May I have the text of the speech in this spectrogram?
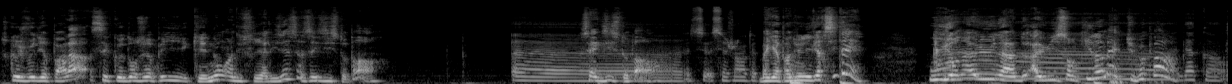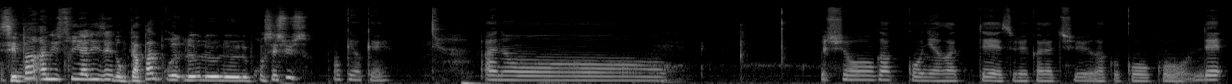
ce que je veux dire par là, c'est que dans un pays qui est non industrialisé, ça, n'existe pas. hein. Euh, Ça existe pas, hein. Ce, ce genre de. Ben, Il n'y a pas d'université. Ou il y en a une à, à 800 km, tu peux pas. Ah, D'accord. C'est pas industrialisé, donc t'as pas le, pro- le, le- le- le processus. Ok, ok. あのー小学校に上がってそれから中学高校。で、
